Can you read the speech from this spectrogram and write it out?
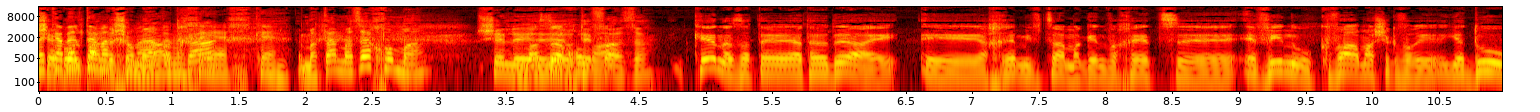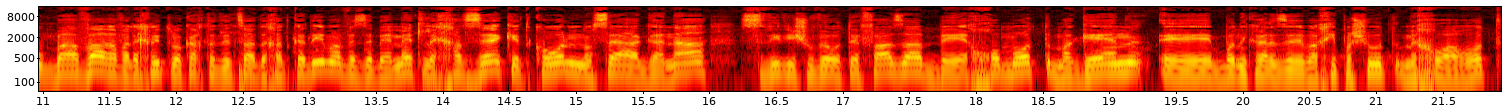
מקבל את המחמאה ומחייך, כן. מתן, מה זה החומה? של אה, עוטף עזה? כן, אז אתה, אתה יודע, אה, אחרי מבצע מגן וחץ אה, הבינו כבר מה שכבר ידעו בעבר, אבל החליטו לקחת את זה צעד אחד קדימה, וזה באמת לחזק את כל נושא ההגנה סביב יישובי עוטף עזה בחומות מגן, בוא נקרא לזה הכי פשוט, מכוערות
